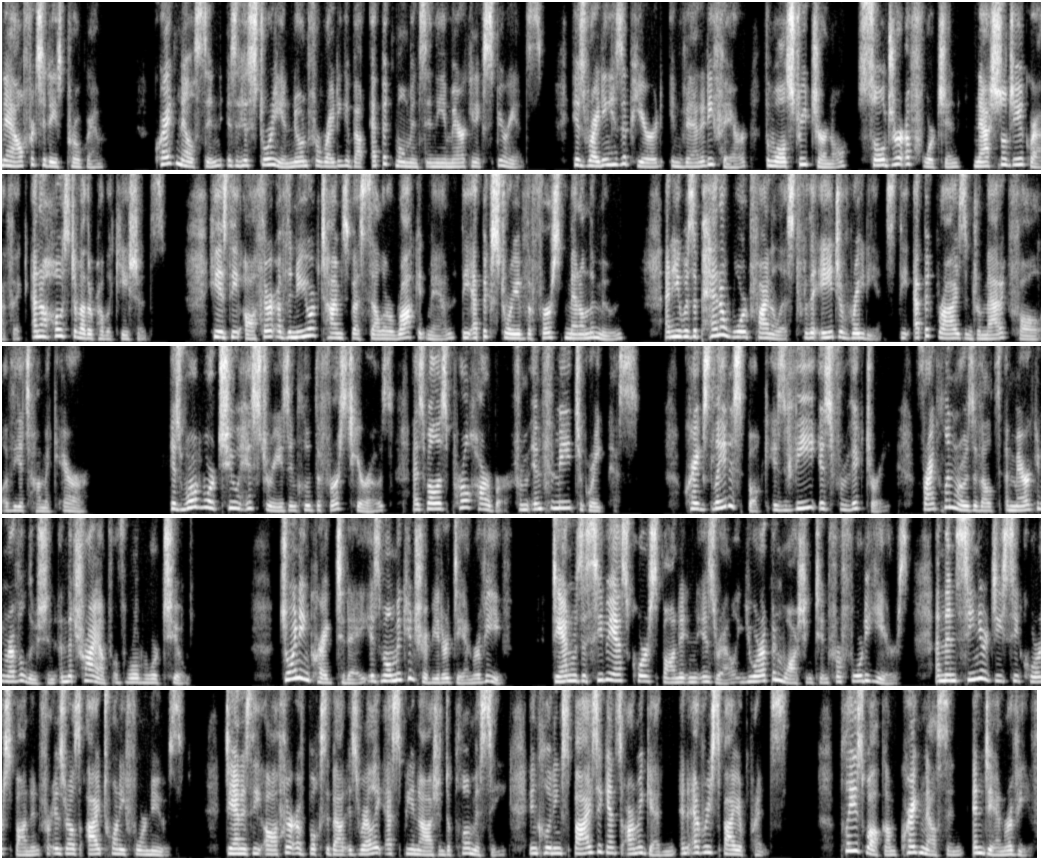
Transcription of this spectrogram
Now for today's program. Craig Nelson is a historian known for writing about epic moments in the American experience. His writing has appeared in Vanity Fair, The Wall Street Journal, Soldier of Fortune, National Geographic, and a host of other publications. He is the author of the New York Times bestseller Rocket Man, the epic story of the first men on the moon, and he was a PEN Award finalist for The Age of Radiance, the epic rise and dramatic fall of the atomic era. His World War II histories include The First Heroes, as well as Pearl Harbor, From Infamy to Greatness. Craig's latest book is V is for Victory Franklin Roosevelt's American Revolution and the Triumph of World War II. Joining Craig today is Moment contributor Dan Raviv. Dan was a CBS correspondent in Israel, Europe, and Washington for 40 years, and then senior DC correspondent for Israel's I 24 News. Dan is the author of books about Israeli espionage and diplomacy, including Spies Against Armageddon and Every Spy a Prince. Please welcome Craig Nelson and Dan Raviv.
